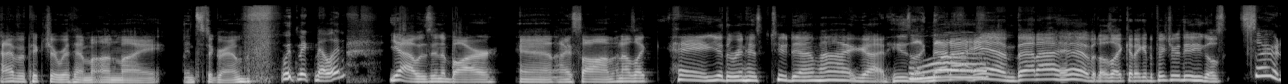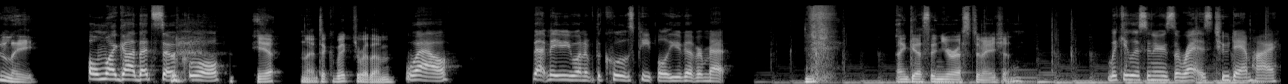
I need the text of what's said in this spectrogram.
I have a picture with him on my Instagram. With McMillan? yeah, I was in a bar and I saw him and I was like, hey, you're the rent is too damn high guy. And He's like, that I am, that I am. And I was like, can I get a picture with you? He goes, certainly. Oh my God, that's so cool. Yep. And I took a picture with him. wow. That may be one of the coolest people you've ever met. I guess in your estimation. Wiki listeners, the rent is too damn high.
